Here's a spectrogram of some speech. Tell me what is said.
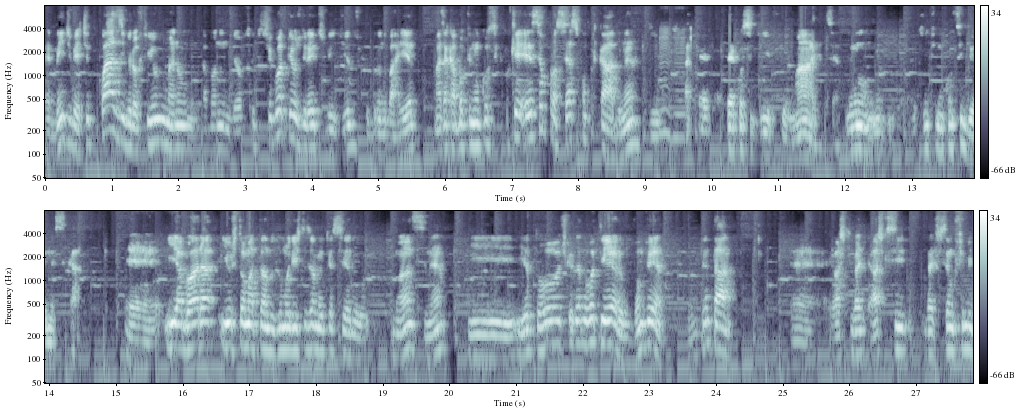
é bem divertido. Quase virou filme, mas não, acabou não deu. Chegou a ter os direitos vendidos para Bruno Barreto, mas acabou que não conseguiu. Porque esse é um processo complicado, né? De Uhum. até, até conseguir filmar, etc. Não- não- a gente não conseguiu nesse caso. É, e agora, e o Estou Matando os Humoristas é o meu terceiro lance, né? E, e eu estou escrevendo o roteiro, vamos ver, vamos tentar. É, eu acho que, vai, acho que se, vai ser um filme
